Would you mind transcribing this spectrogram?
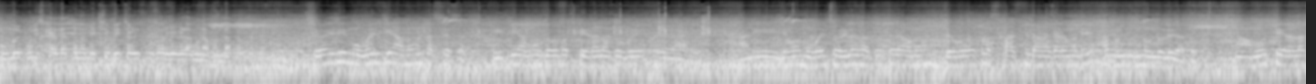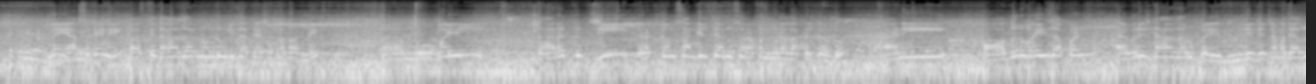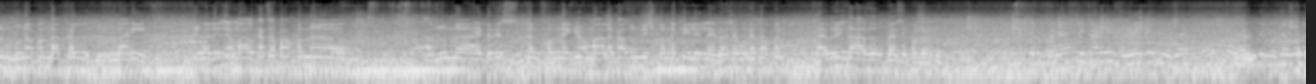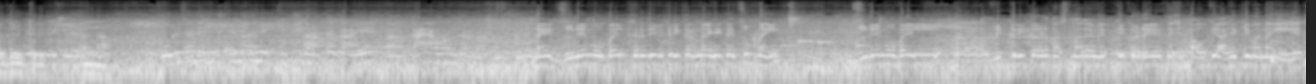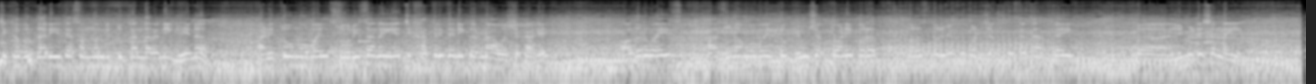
मुंबई पोलीस कायदा कलम एकशे बेचाळीसनुसार वेगळा गुन्हा आपण दाखल करतो शिवाय जी मोबाईलची अमाऊंट असते सर ही ती अमाऊंट जवळपास तेरा लाख रुपये आहे. आणि जेव्हा मोबाईल चोरीला जातो तर अमाऊंट जवळपास पाच ते दहा हजारामध्ये आपण नोंदवली जातो. अमाऊंट तेरा लाख टक्के नाही असं काही नाही. पाच ते दहा हजार नोंदवली जाते अशातला भाग नाही. मोबाईल धारक जी रक्कम सांगेल त्यानुसार आपण गुन्हा दाखल करतो. आणि अदरवाईज आपण ॲव्हरेज दहा हजार रुपये म्हणजे ज्याच्यामध्ये अजून गुन्हा पण दाखल नाही किंवा ज्याच्या मालकाचा पण आपण अजून ॲड्रेस कन्फर्म नाही किंवा मालक अजून निष्पन्न केलेले नाहीत अशा गुन्ह्यात आपण ॲव्हरेज दहा हजार रुपये असे पकडतो. तर बऱ्याच ठिकाणी जुने जे मोबाईल ते मोठ्या प्रमाणात केले जातात. पोलिसांच्या दृष्टीनं हे किती घातक आहे काय आव्हान करणार? नाही जुने मोबाईल खरेदी विक्री करणं हे काही चूक नाही. जुने मोबाईल विक्री करत असणाऱ्या व्यक्तीकडे त्याची पावती आहे किंवा नाही याची खबरदारी त्या संबंधित दुकानदारांनी घेणं आणि तो मोबाईल चोरीचा नाही याची खात्री त्यांनी करणं आवश्यक आहे. अदरवाईज हा जुना मोबाईल तो घेऊ शकतो आणि परत परस्पर विकू पण शकतो. तर त्यात काही लिमिटेशन नाही आहे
